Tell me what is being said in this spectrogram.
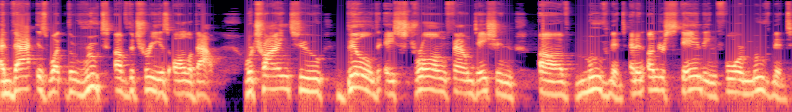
And that is what the root of the tree is all about. We're trying to build a strong foundation of movement and an understanding for movement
